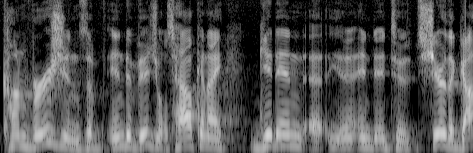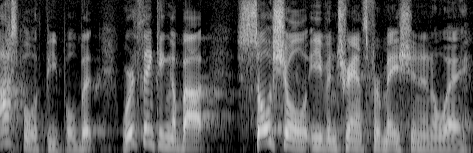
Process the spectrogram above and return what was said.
conversions of individuals. How can I get in uh, and, and to share the gospel with people? But we're thinking about social, even transformation in a way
